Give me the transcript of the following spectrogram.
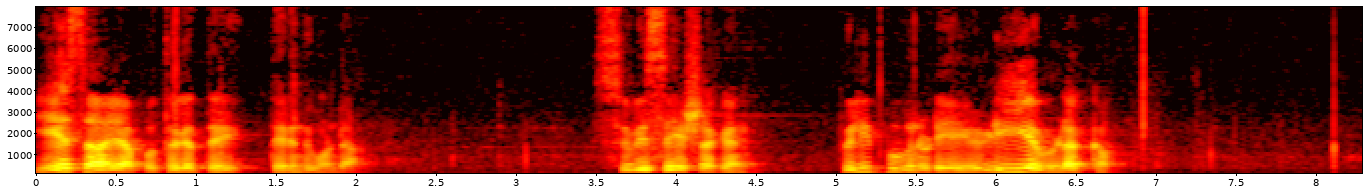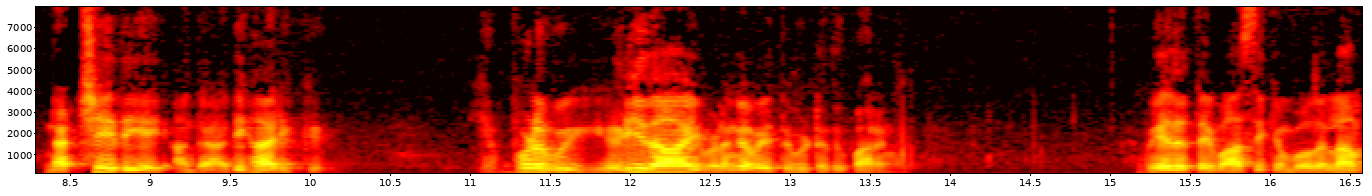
ஏசாயா புத்தகத்தை தெரிந்து கொண்டான். சுவிசேஷகன் பிலிப்புவனுடைய எளிய விளக்கம். நற்செய்தியை அந்த அதிகாரிக்கு எவ்வளவு எளிதாய் விளங்க வைத்து விட்டது பாருங்கள். வேதத்தை வாசிக்கும் போதெல்லாம்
